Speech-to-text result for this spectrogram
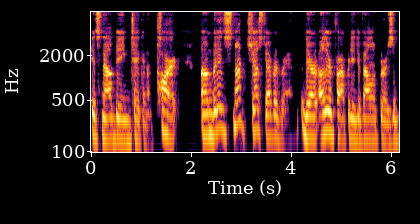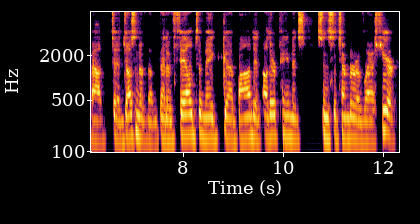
It's now being taken apart. Um, but it's not just Evergrande. There are other property developers, about a dozen of them, that have failed to make uh, bond and other payments since September of last year.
